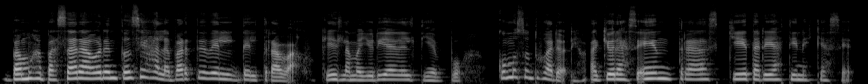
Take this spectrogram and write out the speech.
Vamos a pasar ahora entonces a la parte del, del trabajo, que es la mayoría del tiempo. ¿Cómo son tus horarios? ¿A qué horas entras? ¿Qué tareas tienes que hacer?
